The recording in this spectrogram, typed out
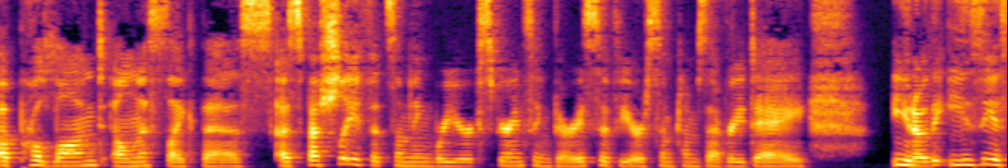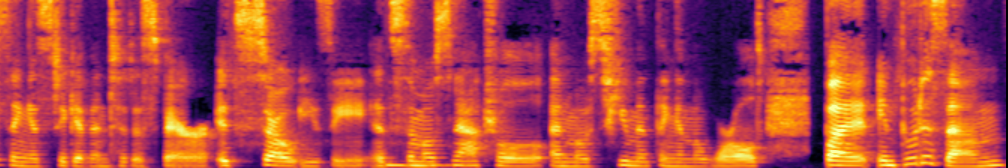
a prolonged illness like this especially if it's something where you're experiencing very severe symptoms every day you know the easiest thing is to give in to despair. It's so easy. It's mm-hmm. the most natural and most human thing in the world. But in buddhism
